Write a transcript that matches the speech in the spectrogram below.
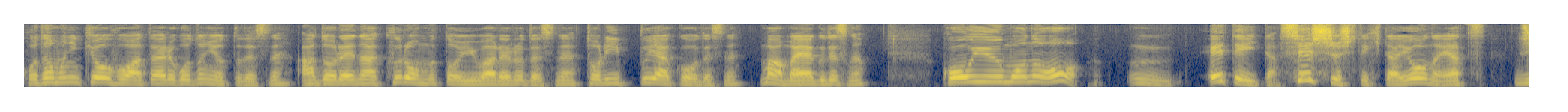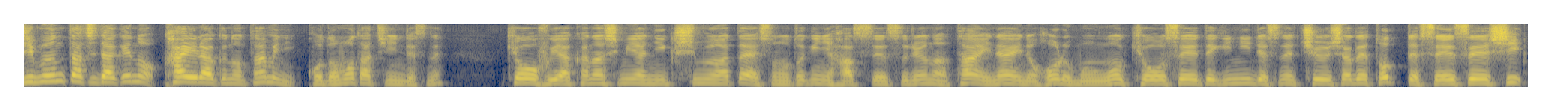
子供に恐怖を与えることによってですね、アドレナクロムと言われるですね、トリップ薬をですね、まあ麻薬ですが、こういうものを、うん、得ていた、摂取してきたようなやつ、自分たちだけの快楽のために子供たちにですね、恐怖や悲しみや憎しみを与え、その時に発生するような体内のホルモンを強制的にですね、注射で取って生成し、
